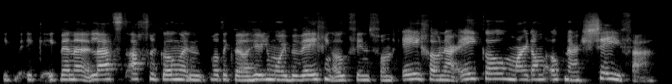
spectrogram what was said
ik, ik, ik ben laatst achtergekomen, en wat ik wel een hele mooie beweging ook vind, van ego naar eco, maar dan ook naar seva.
